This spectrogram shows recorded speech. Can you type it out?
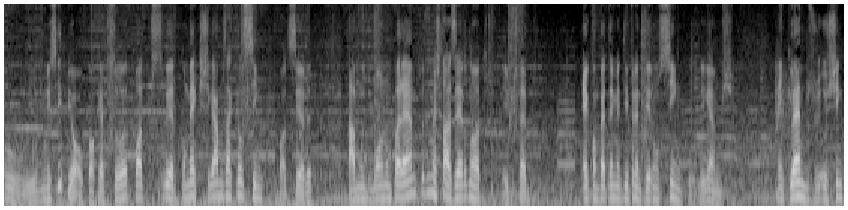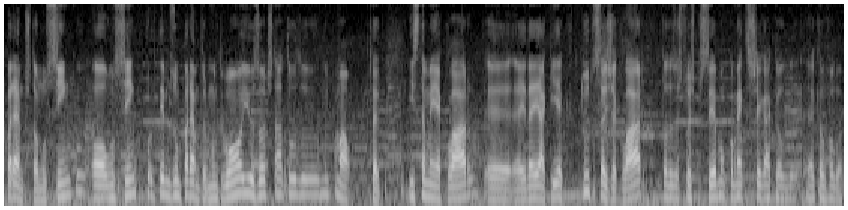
o, o município ou qualquer pessoa pode perceber como é que chegamos àquele 5. Pode ser está muito bom num parâmetro, mas está zero noutro. E, portanto, é completamente diferente ter um 5, digamos, em que ambos os cinco parâmetros estão no 5 ou um 5 porque temos um parâmetro muito bom e os outros está tudo muito mal. Portanto, isso também é claro. Eh, a ideia aqui é que tudo seja claro, todas as pessoas percebam como é que se chega àquele, àquele valor.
